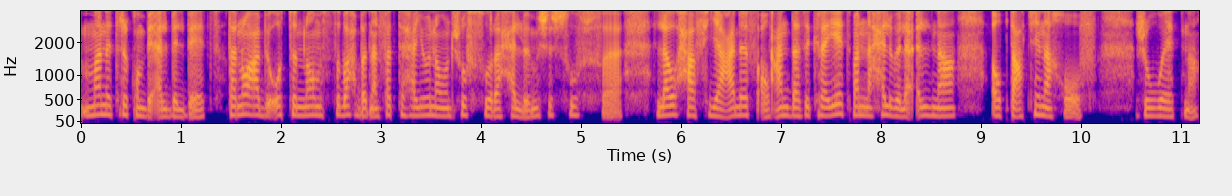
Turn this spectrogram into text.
ما نتركهم بقلب البيت. تنوع بأوضة النوم الصبح بدنا نفتح عيوننا ونشوف صورة حلوة مش نشوف لوحة فيها عنف أو عندها ذكريات منا حلوة لإلنا أو بتعطينا خوف جواتنا.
